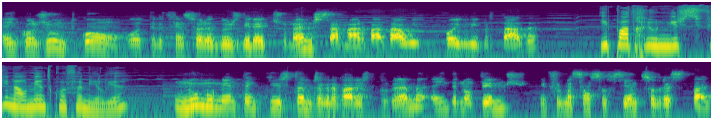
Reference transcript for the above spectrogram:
em conjunto com outra defensora dos direitos humanos, Samar Badawi, foi libertada e pode reunir-se finalmente com a família? No momento em que estamos a gravar este programa, ainda não temos informação suficiente sobre esse detalhe.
